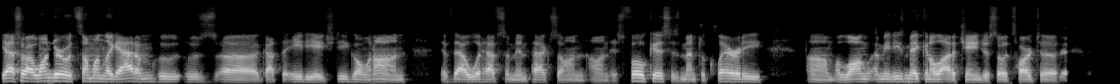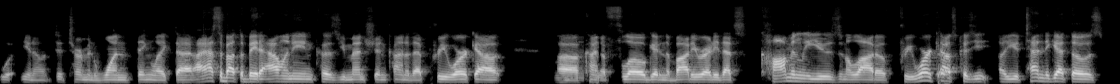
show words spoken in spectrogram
Yeah. So I wonder with someone like Adam, who who's uh, got the ADHD going on, if that would have some impacts on on his focus, his mental clarity. Um, along, I mean, he's making a lot of changes, so it's hard to, you know, determine one thing like that. I asked about the beta alanine because you mentioned kind of that pre workout uh, Mhm. kind of flow, getting the body ready. That's commonly used in a lot of pre workouts because you uh, you tend to get those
